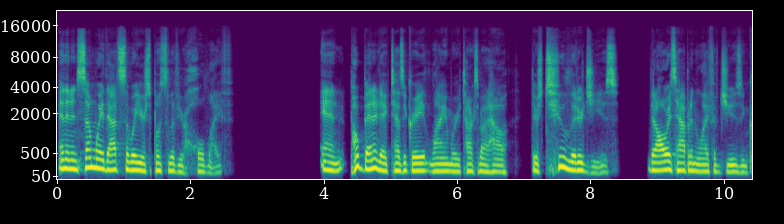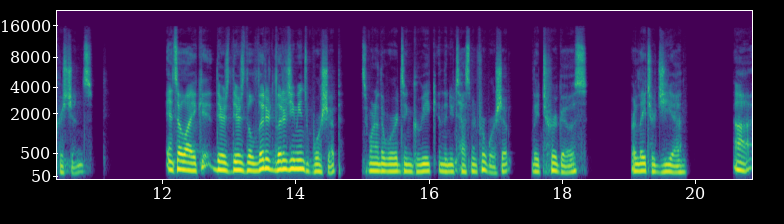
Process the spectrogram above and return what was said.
And then in some way, that's the way you're supposed to live your whole life. And Pope Benedict has a great line where he talks about how there's two liturgies that always happen in the life of Jews and Christians. And so, like, there's there's the liturgy, liturgy means worship. It's one of the words in Greek in the New Testament for worship, liturgos or liturgia. Uh,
